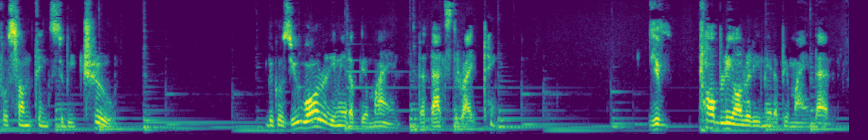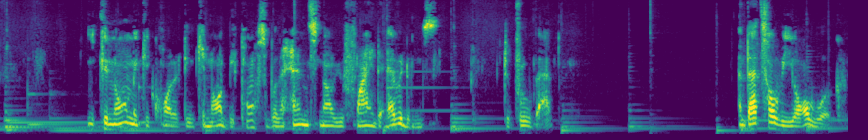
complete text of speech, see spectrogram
for some things to be true because you've already made up your mind that that's the right thing. You've probably already made up your mind that economic equality cannot be possible, hence, now you find evidence to prove that. And that's how we all work.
